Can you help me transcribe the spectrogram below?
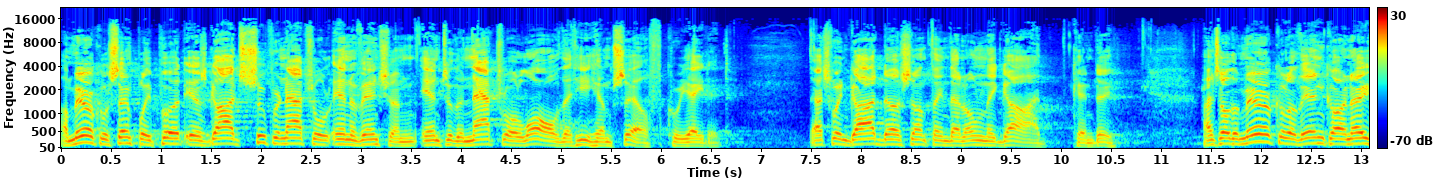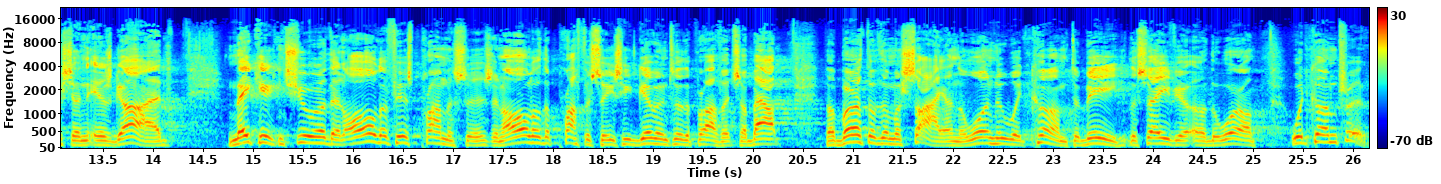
A miracle, simply put, is God's supernatural intervention into the natural law that He Himself created. That's when God does something that only God can do. And so the miracle of the incarnation is God making sure that all of his promises and all of the prophecies he'd given to the prophets about the birth of the Messiah and the one who would come to be the Savior of the world would come true.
